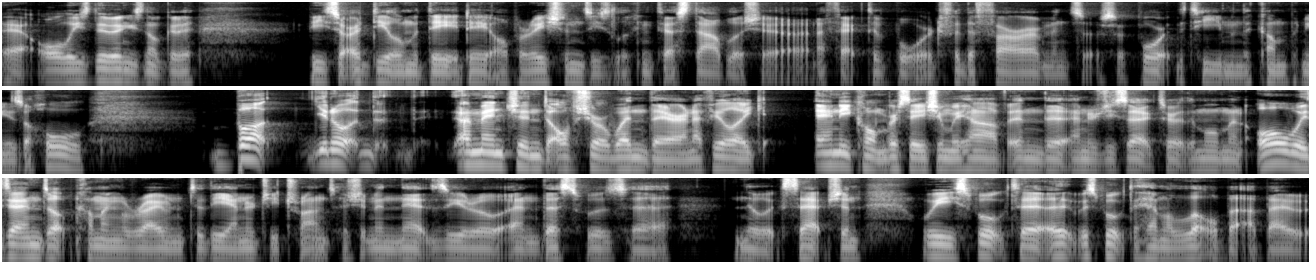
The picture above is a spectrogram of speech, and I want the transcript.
uh, all he's doing. He's not going to be sort of dealing with day to day operations. He's looking to establish a, an effective board for the firm and sort of support the team and the company as a whole. But, you know, I mentioned offshore wind there, and I feel like any conversation we have in the energy sector at the moment always ends up coming around to the energy transition and net zero, and this was uh, no exception. We spoke to uh, we spoke to him a little bit about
